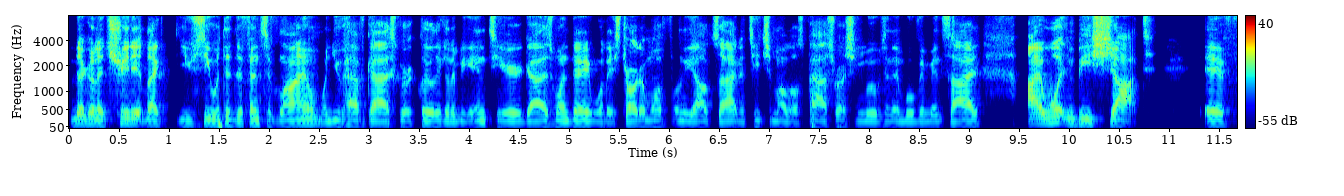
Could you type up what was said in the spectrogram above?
they're going to treat it like you see with the defensive line when you have guys who are clearly going to be interior guys one day where they start them off on the outside and teach them all those pass rushing moves and then move them inside. I wouldn't be shocked if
